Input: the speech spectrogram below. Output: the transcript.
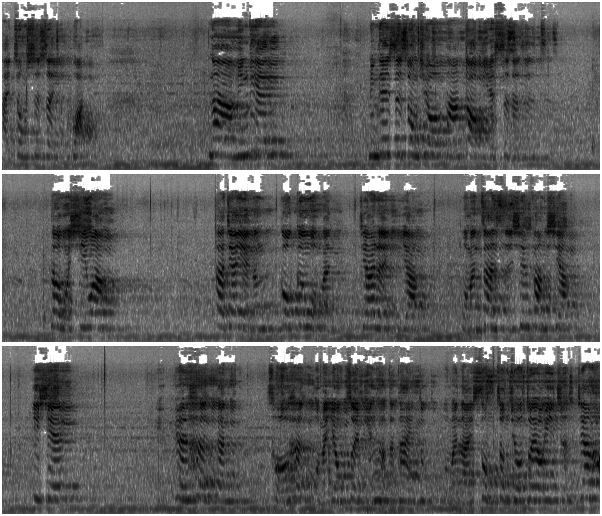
来重视这一块。那明天，明天是仲秋他告别式的日子。那我希望大家也能够跟我们家人一样，我们暂时先放下一些怨恨跟仇恨，我们用最平和的态度，我们来送仲秋最后一程，这样？好。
